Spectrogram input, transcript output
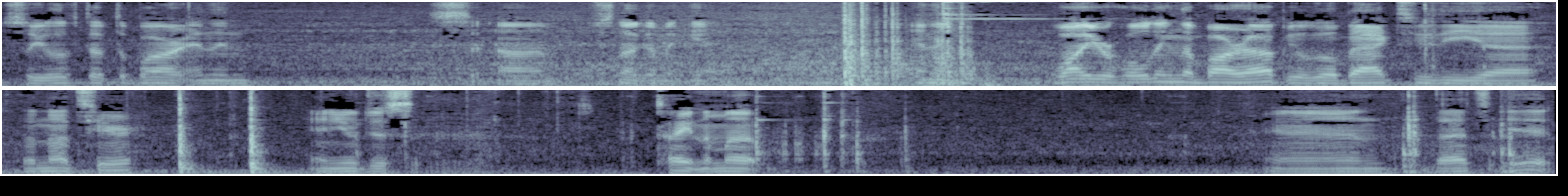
So you lift up the bar and then um, snug them again. And then while you're holding the bar up, you'll go back to the, uh, the nuts here and you'll just tighten them up and that's it.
